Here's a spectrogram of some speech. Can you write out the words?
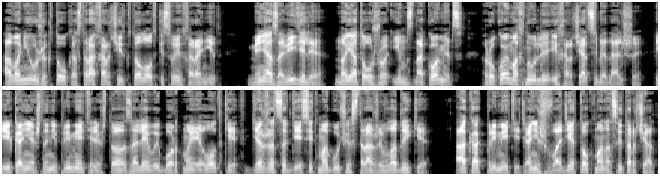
«а вони уже кто у костра харчит, кто лодки свои хоронит. Меня завидели, но я-то уже им знакомец, рукой махнули и харчат себе дальше. И, конечно, не приметили, что за левый борт моей лодки держатся десять могучих стражей владыки. А как приметить, они ж в воде токма носы торчат.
